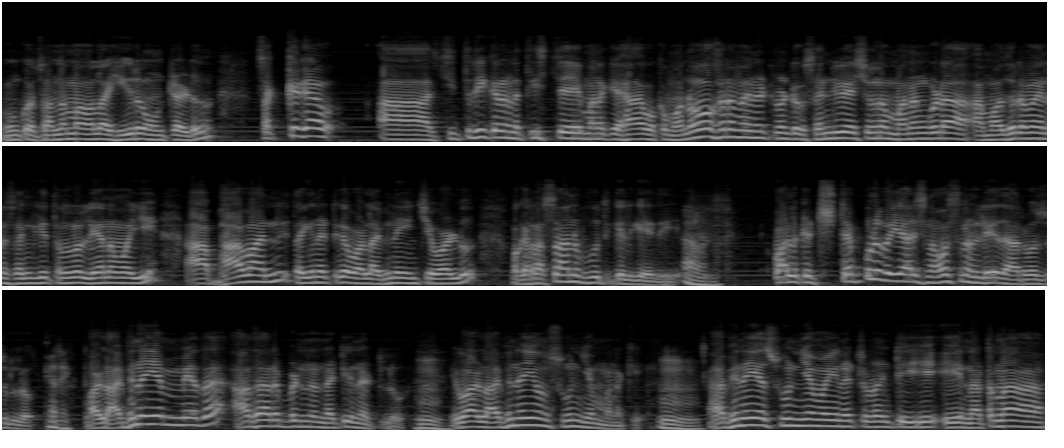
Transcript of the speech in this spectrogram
ఇంకో చందమామలా హీరో ఉంటాడు. చక్కగా ఆ చిత్రీకరణ తీస్తే మనకి ఆ ఒక మనోహరమైనటువంటి ఒక సన్నివేశంలో మనం కూడా ఆ మధురమైన సంగీతంలో లీనమయ్యి ఆ భావాన్ని తగినట్టుగా వాళ్ళు అభినయించే వాళ్ళు ఒక రసానుభూతి కలిగేది. వాళ్ళకి స్టెప్పులు వేయాల్సిన అవసరం లేదు ఆ రోజుల్లో. వాళ్ళ అభినయం మీద ఆధారపడిన నటీనటులు. ఇవాళ అభినయం శూన్యం మనకి. అభినయ శూన్యమైనటువంటి ఈ- నటన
